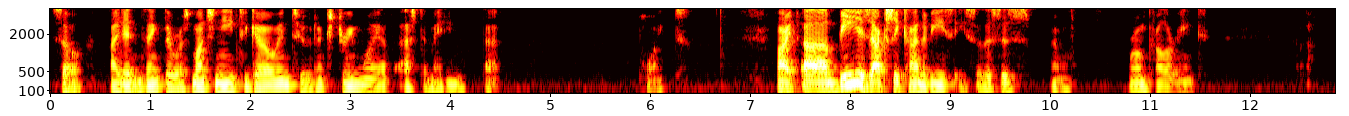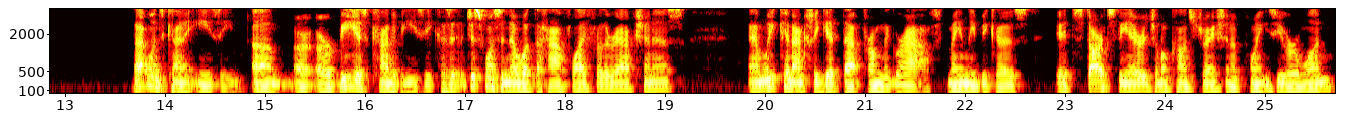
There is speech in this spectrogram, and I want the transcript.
So I didn't think there was much need to go into an extreme way of estimating that point. All right, uh, B is actually kind of easy. So this is wrong color ink. That one's kind of easy, um, or, or, B is kind of easy because it just wants to know what the half-life for the reaction is. And we can actually get that from the graph, mainly because it starts the original concentration of 0.01.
